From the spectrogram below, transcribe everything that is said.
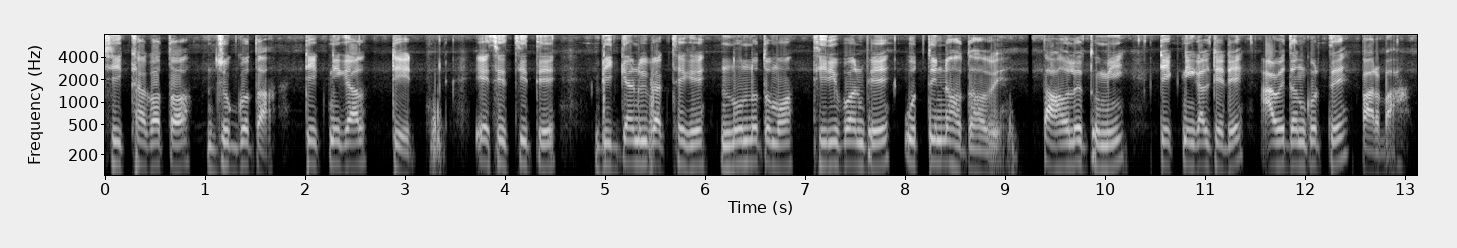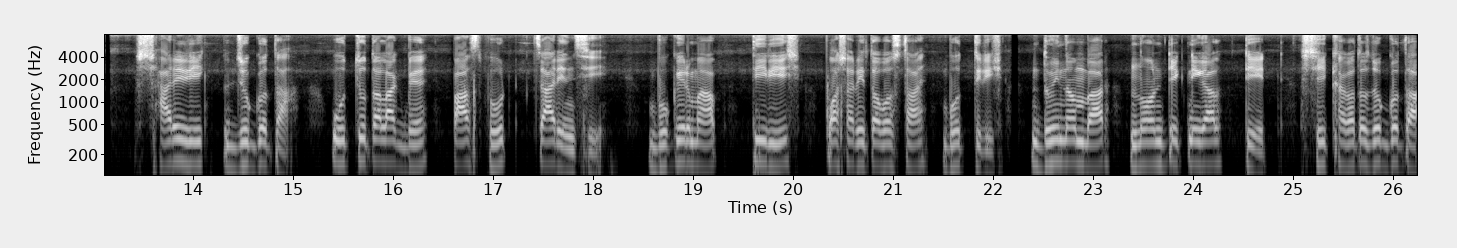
শিক্ষাগত যোগ্যতা টেকনিক্যাল টেট। এসএসসিতে বিজ্ঞান বিভাগ থেকে ন্যূনতম থ্রি পয়েন্ট পেয়ে উত্তীর্ণ হতে হবে। তাহলে তুমি টেকনিক্যাল ট্রেডে আবেদন করতে পারবা। শারীরিক যোগ্যতা, উচ্চতা লাগবে পাঁচ ফুট চার ইঞ্চি, বুকের মাপ তিরিশ, প্রসারিত অবস্থায় বত্রিশ। দুই নাম্বার নন টেকনিক্যাল টেট শিক্ষাগত যোগ্যতা,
